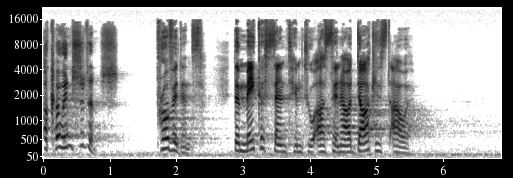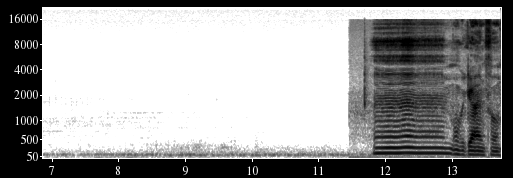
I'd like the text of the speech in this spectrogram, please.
a coincidence. Providence. The Maker sent him to us in our darkest hour. Um, what are we going for?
